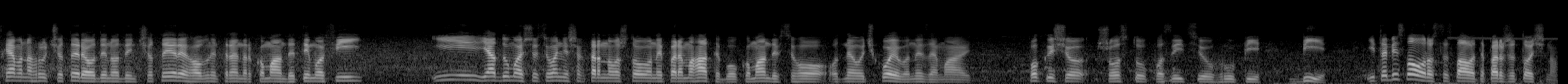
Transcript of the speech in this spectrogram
Схема на гру 4-1-1-4. Головний тренер команди Тимофій. І я думаю, що сьогодні Шахтар налаштований перемагати, бо у команди всього одне очко і вони займають поки що шосту позицію в групі Б. І тобі слово, Ростиславе, тепер вже точно.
